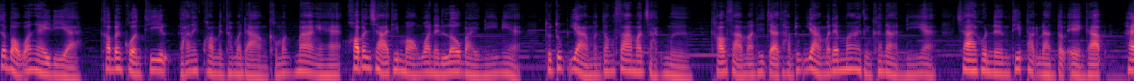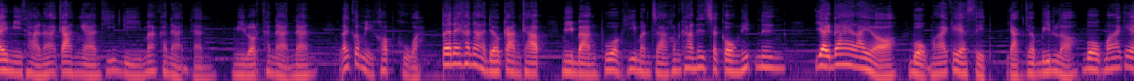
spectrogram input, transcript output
จะบอกว่าไงดีอะเขาเป็นคนที่รักในความเป็นธรรมดาของเขามากๆไงฮะขาเป็นชายที่มองว่าในโลกใบนี้เนี่ยทุกๆอย่างมันต้องสร้างมาจากมือ เขาสามารถที่จะทำทุกอย่างมาได้มากถึงขนาดนี้ ชายคนหนึ่งที่ผลักดันตัวเองครับ ให้มีฐานะการงานที่ดีมากขนาดนั้น มีรถขนาดนั้น และก็มีครอบครัว แต่ในขณะเดียวกันครับ มีบางพวกที่มันจะค่อนข้างที่จะโกงนิดนึง อยากได้อะไรเหรอ โบกไม้กายสิทธิ์ อยากจะบินเหรอ โบกไม้กาย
